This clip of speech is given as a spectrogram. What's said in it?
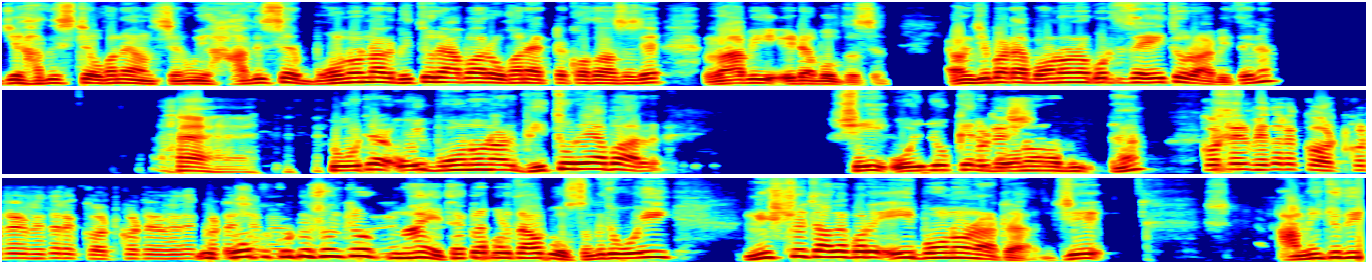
যে- হাদিসটা ওখানে আনছেন ওই হাদিসের বর্ণনার ভিতরে আবার ওখানে একটা কথা আছে যে রাবি এটা বলতেছেন। এখন যে বাটা বর্ণনা করতেছে এই তো রাবি তাই না? হ্যাঁ হ্যাঁ। তো ওইটার ওই বর্ণনার ভিতরে আবার সেই ওই লোকের বর্ণনা হ্যাঁ? কোটের ভিতরে কোট কোটের ভিতরে কোট কোটের ভিতরে কোটেশন তো নাই থাকলে পরে তাও কিন্তু ওই নিশ্চয়ই তাহলে পরে এই বর্ণনাটা যে আমি যদি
